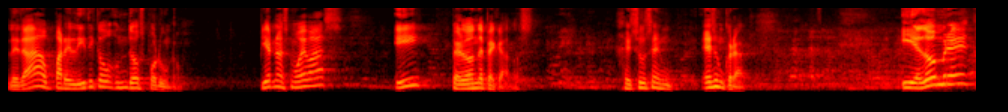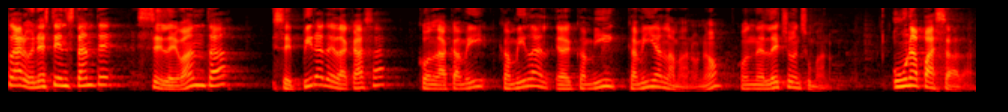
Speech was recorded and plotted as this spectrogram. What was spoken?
Le da al paralítico un dos por uno. Piernas nuevas y perdón de pecados. Jesús es un crack. Y el hombre, claro, en este instante se levanta, se pira de la casa con la eh, camilla en la mano, ¿no? Con el lecho en su mano. Una pasada.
